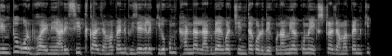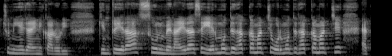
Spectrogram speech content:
কিন্তু ওর ভয় নেই। আর এই শীতকাল জামা প্যান্ট ভিজে গেলে কীরকম ঠান্ডা লাগবে একবার চিন্তা করে দেখুন। আমি আর কোনো এক্সট্রা জামা প্যান্ট কিচ্ছু নিয়ে যাইনি কারোরই। কিন্তু এরা শুনবে না। এরা সেই এর মধ্যে ধাক্কা মারছে, ওর মধ্যে ধাক্কা মারছে, এত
